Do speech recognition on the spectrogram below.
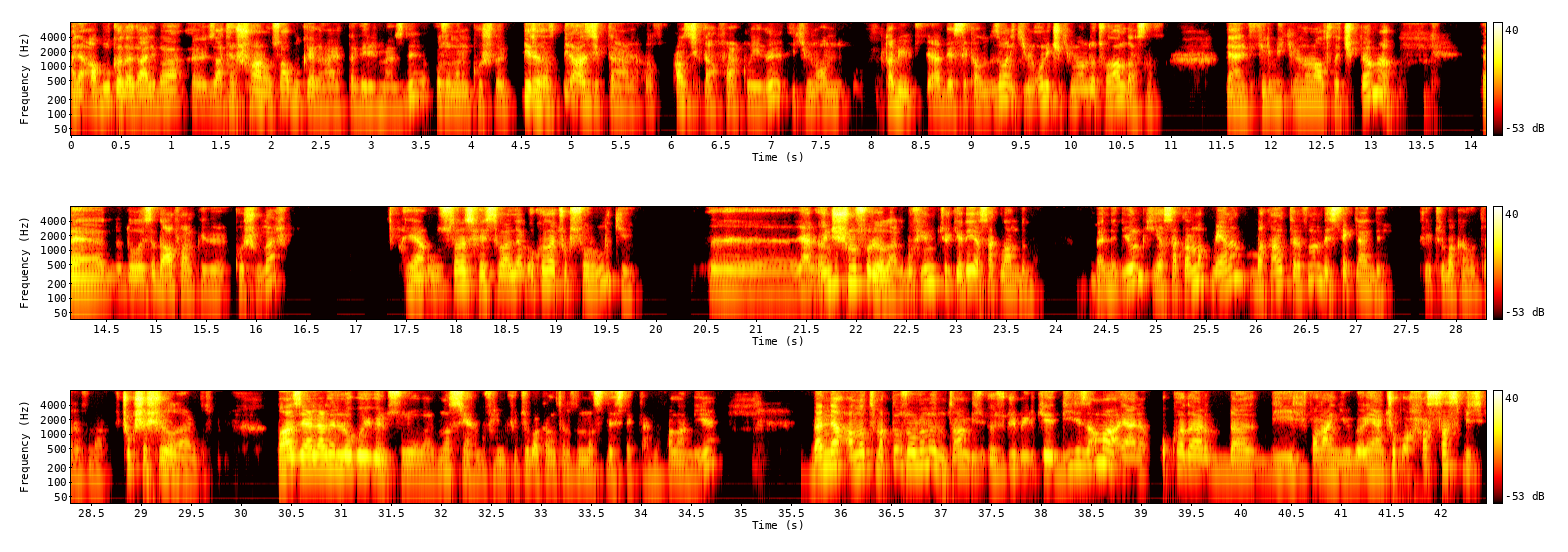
Hani ablukada galiba e, zaten şu an olsa ablukaya da hayatta verilmezdi. O zamanın koşulları biraz birazcık daha azıcık daha farklıydı. 2010 tabii destek alındığı zaman 2013-2014 falan da aslında. Yani film 2016'da çıktı ama e, dolayısıyla daha farklıydı koşullar. Yani uluslararası festivaller o kadar çok soruldu ki e, yani önce şunu soruyorlardı. Bu film Türkiye'de yasaklandı mı? Ben de diyorum ki yasaklanmak bir yana bakanlık tarafından desteklendi. Kültür Bakanlığı tarafından. Çok şaşırıyorlardı. Bazı yerlerde logoyu görüp soruyorlar. Nasıl yani bu film Kültür Bakanlığı tarafından nasıl desteklendi falan diye. Ben de anlatmakta zorlanıyordum. Tamam biz özgür bir ülke değiliz ama yani o kadar da değil falan gibi böyle yani çok hassas bir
